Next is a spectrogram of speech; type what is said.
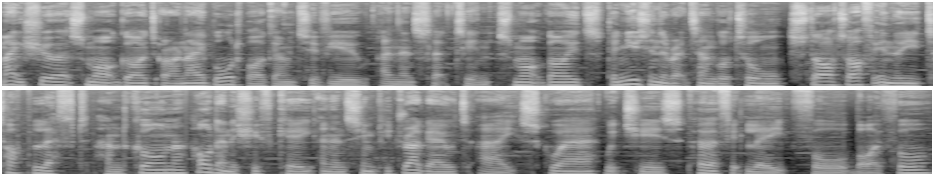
make sure smart guides are enabled by going to view and then selecting smart guides. Then using the rectangle tool, start off in the top left hand corner, hold down the shift key and then simply drag out a square which is perfectly 4 by 4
